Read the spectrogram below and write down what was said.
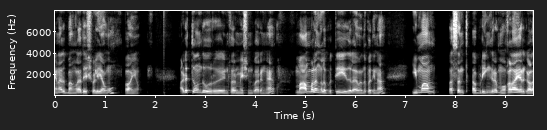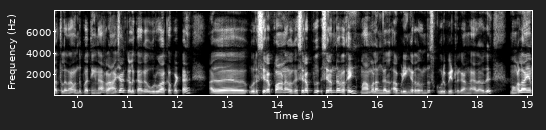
ஏன்னா அது பங்களாதேஷ் வழியாகவும் பாயும். அடுத்து வந்து ஒரு இன்ஃபர்மேஷன் பாருங்கள் மாம்பழங்களை பற்றி இதில் வந்து பார்த்திங்கன்னா இமாம் வசந்த் அப்படிங்கிற முகலாயர் காலத்தில் தான் வந்து பார்த்திங்கன்னா ராஜாக்களுக்காக உருவாக்கப்பட்ட அது ஒரு சிறப்பான வகை சிறப்பு சிறந்த வகை மாம்பழங்கள் அப்படிங்கிறத வந்து குறிப்பிட்டிருக்காங்க. அதாவது முகலாய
